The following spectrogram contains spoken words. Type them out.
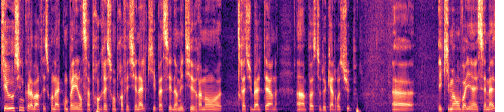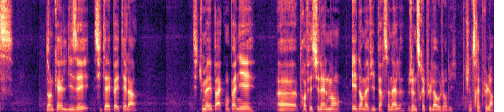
qui est aussi une collaboratrice qu'on a accompagnée dans sa progression professionnelle, qui est passée d'un métier vraiment euh, très subalterne à un poste de cadre sup, et qui m'a envoyé un SMS dans lequel elle disait Si tu n'avais pas été là, si tu m'avais pas accompagné professionnellement et dans ma vie personnelle, je ne serais plus là aujourd'hui je ne serai plus là.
